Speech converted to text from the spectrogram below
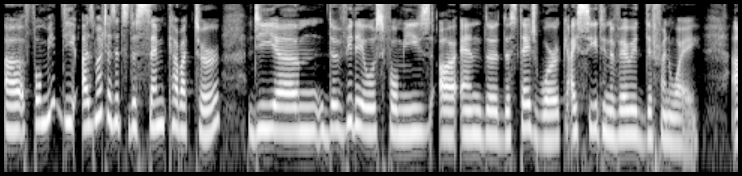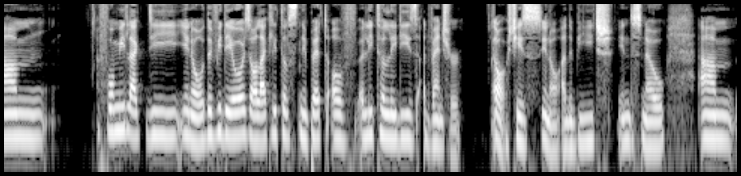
Uh, for me, the as much as it's the same character, the um, the videos for me are and the the stage work, I see it in a very different way. Um, for me, like the you know the videos are like little snippet of a little lady's adventure. Oh, she's you know at the beach in the snow. Um,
